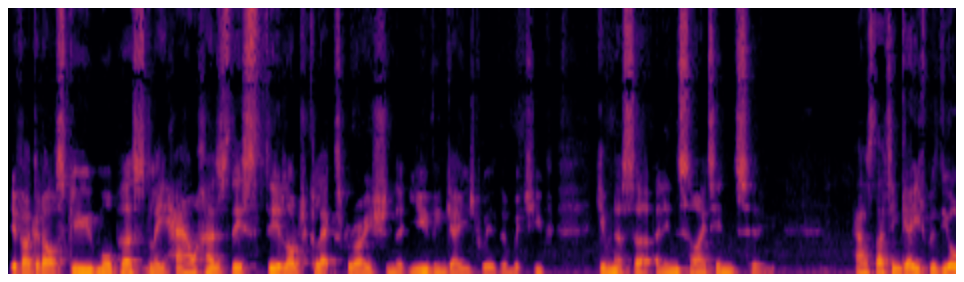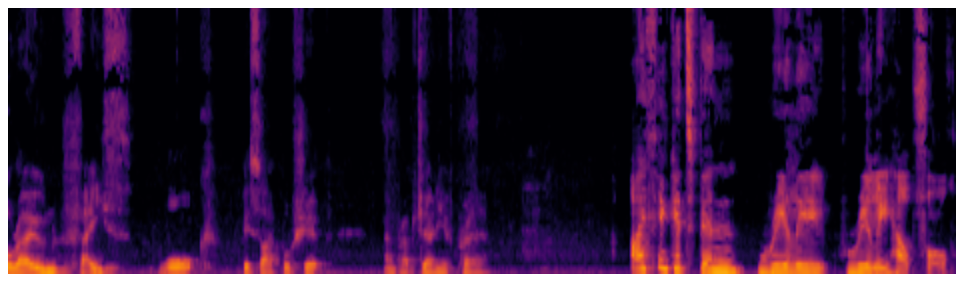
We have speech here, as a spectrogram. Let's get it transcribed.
if I could ask you more personally, how has this theological exploration that you've engaged with and which you've given us a, an insight into, how's that engaged with your own faith, walk, discipleship, and perhaps journey of prayer? I think it's been really, really helpful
